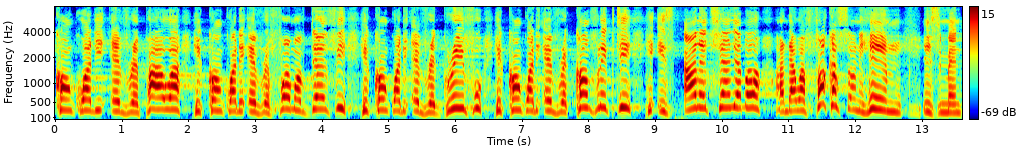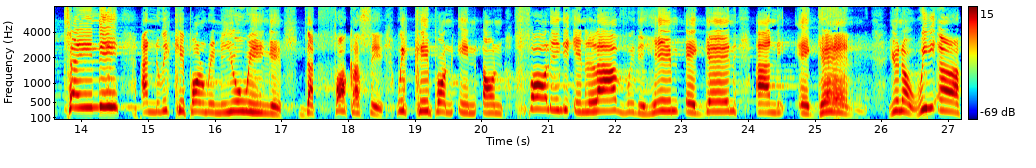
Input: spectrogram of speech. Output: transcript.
conquered every power, He conquered every form of death, He conquered every grief, He conquered every conflict. He is unchangeable, and our focus on Him is maintained, and we keep on renewing that focus. We keep on in on falling in love with Him again and again. You know, we are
